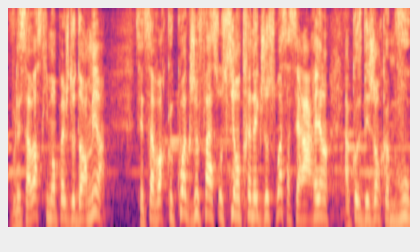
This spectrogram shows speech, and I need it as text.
Vous voulez savoir ce qui m'empêche de dormir? C'est de savoir que quoi que je fasse, aussi entraîné que je sois, ça sert à rien à cause des gens comme vous.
